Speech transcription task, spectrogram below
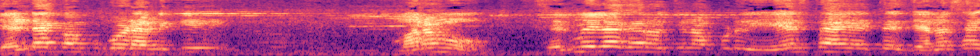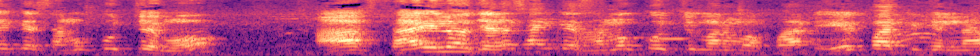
జెండా కప్పుకోవడానికి మనము షర్మిల గారు వచ్చినప్పుడు ఏ స్థాయి అయితే జనసంఖ్య సమకూర్చామో ఆ స్థాయిలో జనసంఖ్య సమకూర్చి మనం ఆ పార్టీ ఏ పార్టీకి వెళ్ళినా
